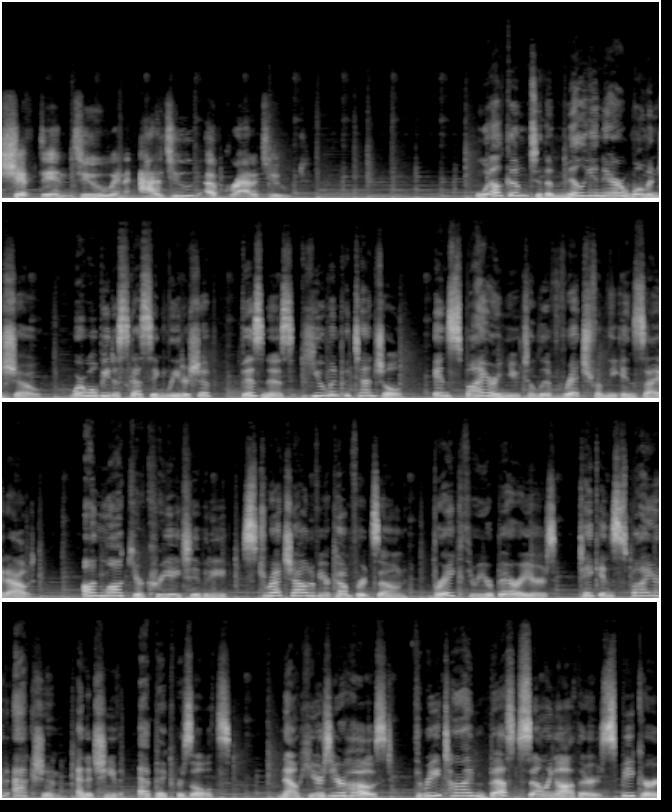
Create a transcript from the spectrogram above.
shift into an attitude of gratitude. Welcome to the Millionaire Woman Show, where we'll be discussing leadership, business, human potential, inspiring you to live rich from the inside out. Unlock your creativity, stretch out of your comfort zone, break through your barriers, take inspired action, and achieve epic results. Now, here's your host, three time best selling author, speaker,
